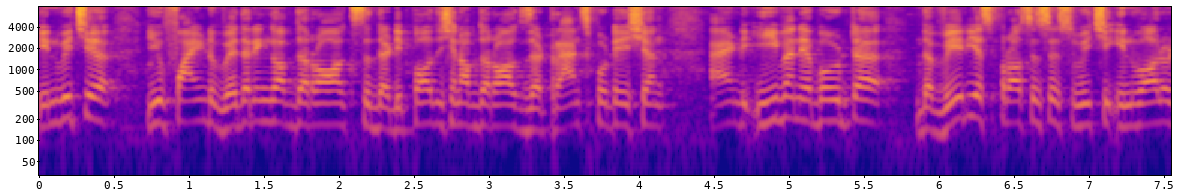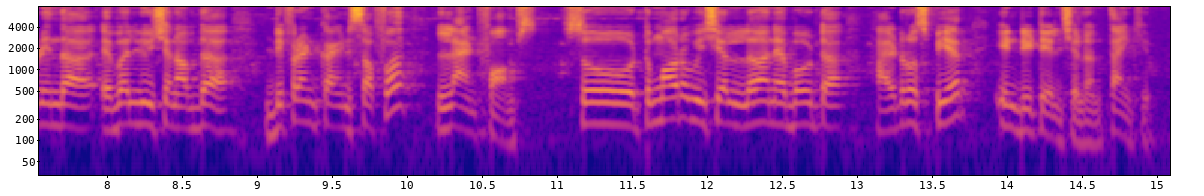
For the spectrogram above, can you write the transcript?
in which uh, you find weathering of the rocks, the deposition of the rocks, the transportation and even about uh, the various processes which involved in the evolution of the different kinds of uh, landforms. So tomorrow we shall learn about uh, hydrosphere in detail children. Thank you.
